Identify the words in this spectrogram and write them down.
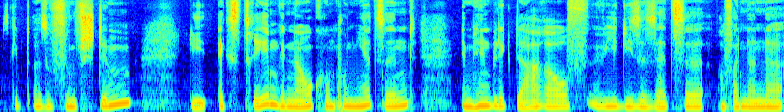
Es gibt also fünf Stimmen, die extrem genau komponiert sind im Hinblick darauf, wie diese Sätze aufeinander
